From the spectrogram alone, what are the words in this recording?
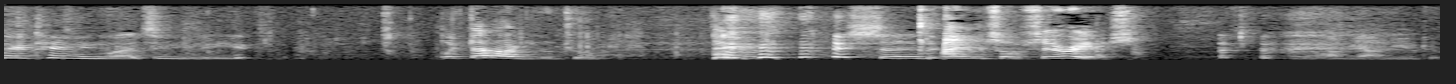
So entertaining watching you eat. Put that on YouTube. I should. I am so serious. I'm on YouTube.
